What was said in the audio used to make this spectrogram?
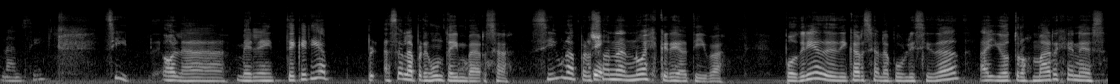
Nancy. Sí, hola, Melanie. Te quería hacer la pregunta inversa. Si una persona no es creativa, ¿Podría dedicarse a la publicidad? ¿Hay otros márgenes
